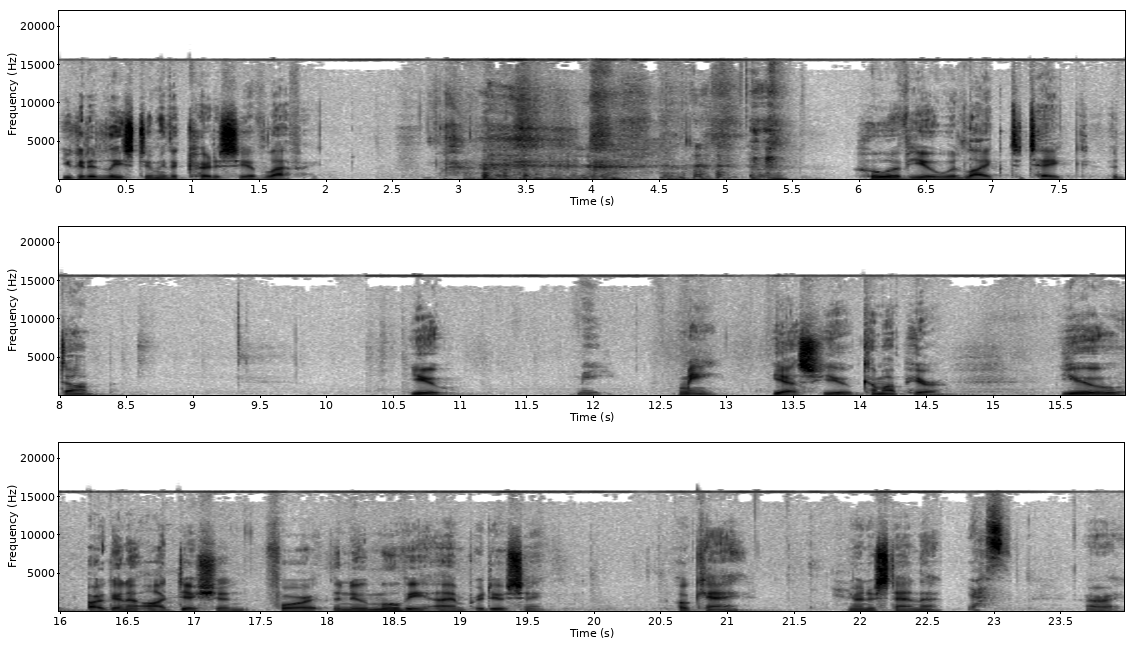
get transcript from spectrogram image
you could at least do me the courtesy of laughing. Who of you would like to take a dump? You. Me. Me. Yes, you. Come up here. You are going to audition for the new movie I am producing. Okay? You understand that? Yes. All right.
